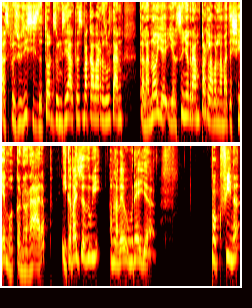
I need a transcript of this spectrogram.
els prejudicis de tots uns i altres va acabar resultant que la noia i el senyor gran parlaven la mateixa llengua, que no era àrab, i que vaig deduir amb la meva orella poc fina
